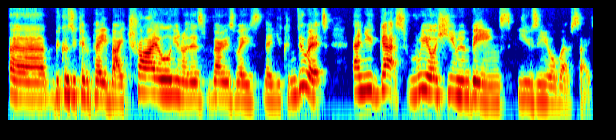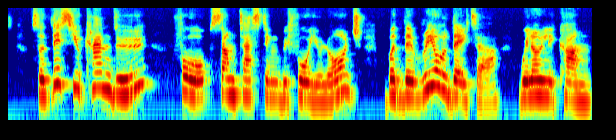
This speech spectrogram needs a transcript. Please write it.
uh, because you can pay by trial you know there's various ways that you can do it. And you get real human beings using your website. So this you can do for some testing before you launch, but the real data will only come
